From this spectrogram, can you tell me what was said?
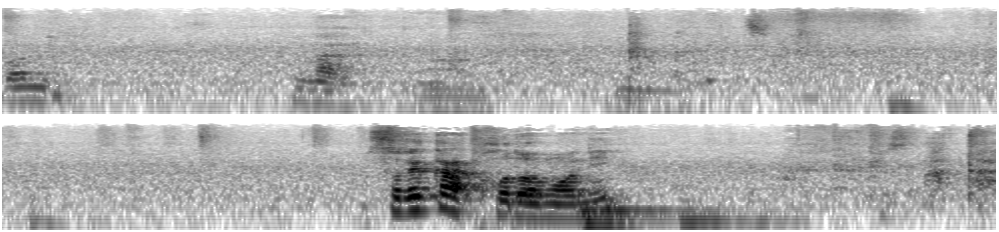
ことになるそれから子供に当た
